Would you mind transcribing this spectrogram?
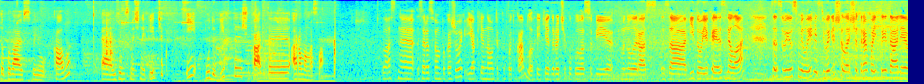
допиваю свою каву, е, їм смачний хлібчик і буду бігти шукати аромамасла. Власне, зараз вам покажу, як я на таких от каблах, які я, до речі, купила собі минулий раз за відео, яке я зняла за свою сміливість, вирішила, що треба йти далі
